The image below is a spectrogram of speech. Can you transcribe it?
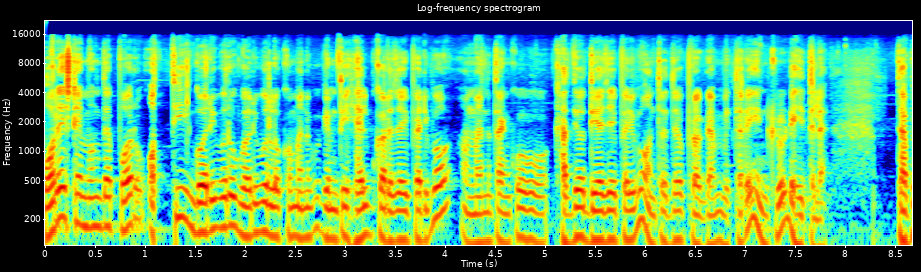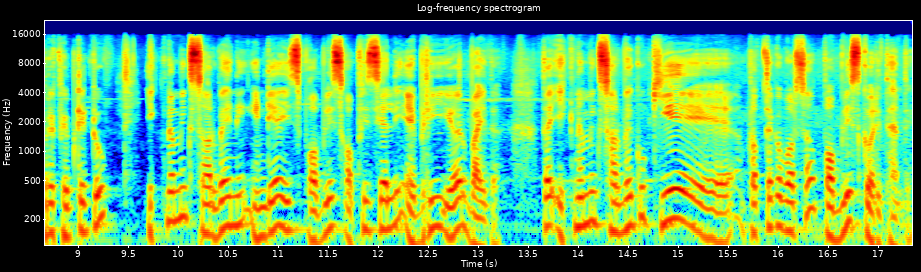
ପରେଷ୍ଟ ଏମଙ୍ଗ ଦ ପୋର୍ ଅତି ଗରିବରୁ ଗରିବ ଲୋକମାନଙ୍କୁ କେମିତି ହେଲ୍ପ କରାଯାଇପାରିବ ମାନେ ତାଙ୍କୁ ଖାଦ୍ୟ ଦିଆଯାଇପାରିବ ଅନ୍ତୋଦୟ ପ୍ରୋଗ୍ରାମ୍ ଭିତରେ ଇନକ୍ଲୁଡ଼ ହୋଇଥିଲା ତାପରେ fifty two economic survey in India is publish officially every year by the ତ ଇକୋନୋମିକ୍ ସର୍ଭେକୁ କିଏ ପ୍ରତ୍ୟେକ ବର୍ଷ ପବ୍ଲିଶ କରିଥାନ୍ତି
